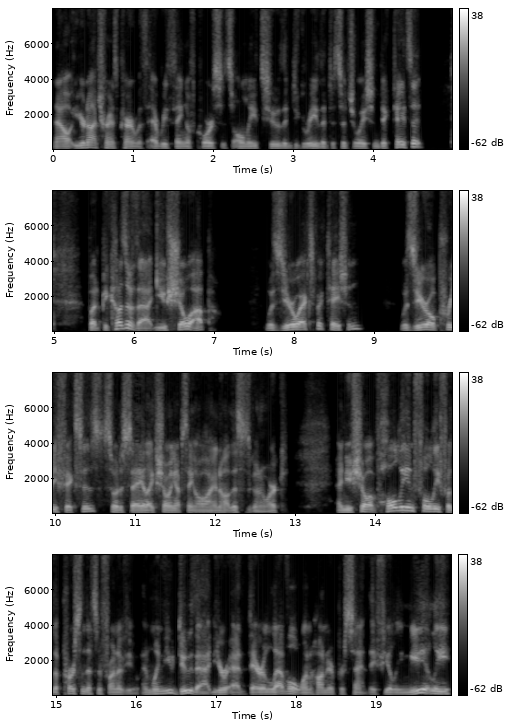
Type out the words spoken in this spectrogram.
Now you're not transparent with everything of course. It's only to the degree that the situation dictates it. But because of that you show up with zero expectation with zero prefixes so to say like showing up saying oh i know this is going to work and you show up wholly and fully for the person that's in front of you. And when you do that, you're at their level 100%. They feel immediately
